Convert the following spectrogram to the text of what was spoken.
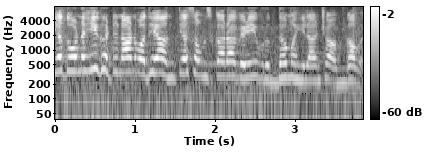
या दोनही घटनांमध्ये अंत्यसंस्कारावेळी वृद्ध महिलांच्या अंगावर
